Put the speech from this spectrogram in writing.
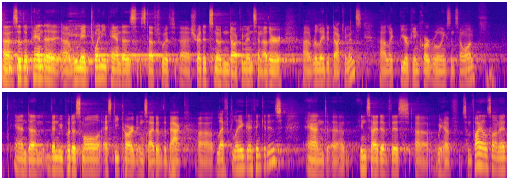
Uh, so the panda, uh, we made 20 pandas stuffed with uh, shredded Snowden documents and other uh, related documents, uh, like European court rulings and so on. And um, then we put a small SD card inside of the back uh, left leg, I think it is. And inside of this, um, we have some files on it,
